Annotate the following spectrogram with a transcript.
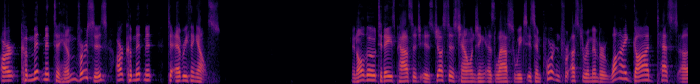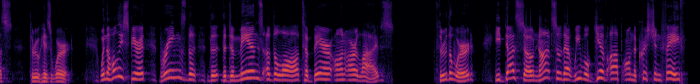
our commitment to Him versus our commitment to everything else. And although today's passage is just as challenging as last week's, it's important for us to remember why God tests us through His Word. When the Holy Spirit brings the, the, the demands of the law to bear on our lives through the Word, He does so not so that we will give up on the Christian faith,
